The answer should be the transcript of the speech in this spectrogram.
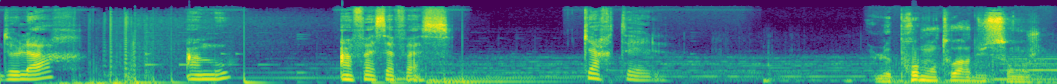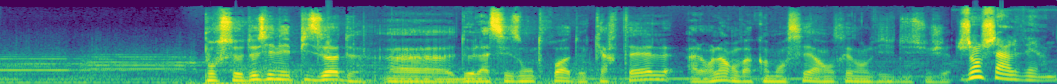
De l'art, un mot, un face-à-face. Cartel. Le promontoire du songe. Pour ce deuxième épisode euh, de la saison 3 de Cartel, alors là on va commencer à rentrer dans le vif du sujet. Jean-Charles Vergne.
